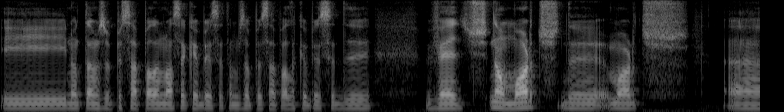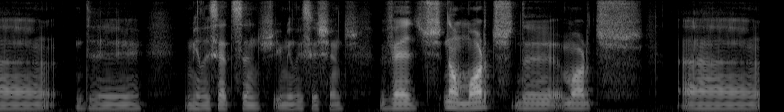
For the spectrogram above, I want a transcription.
e não estamos a pensar pela nossa cabeça, estamos a pensar pela cabeça de velhos, não, mortos, de mortos ah, de 1700 e 1600. Velhos, não, mortos de mortos ah,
